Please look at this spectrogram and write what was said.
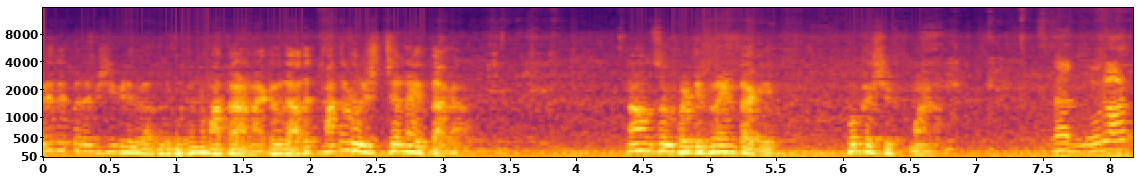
ಬೇರೆ ಬೇರೆ ವಿಷಯಗಳಿವೆ, ಅದ್ರ ಬಗ್ಗೆ ಮಾತಾಡೋಣ. ಯಾಕಂದ್ರೆ ಅದಕ್ಕೆ ಮಾತಾಡೋ ಇಷ್ಟು ಜನ ಇದ್ದಾಗ ನಾವು ಸ್ವಲ್ಪ ಡಿಫ್ರೆಂಟ್ ಆಗಿ ಫೋಕಸ್ ಶಿಫ್ಟ್ ಮಾಡೋಣ. ನೂರಾರು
